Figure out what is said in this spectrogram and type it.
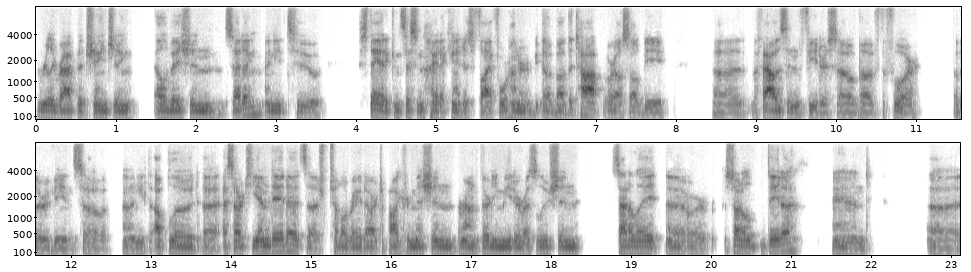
really rapid changing elevation setting, I need to stay at a consistent height. I can't just fly 400 above the top, or else I'll be uh, a thousand feet or so above the floor of the ravine. So I need to upload uh, SRTM data. It's a shuttle radar topography mission, around 30 meter resolution satellite uh, or shuttle data, and uh,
